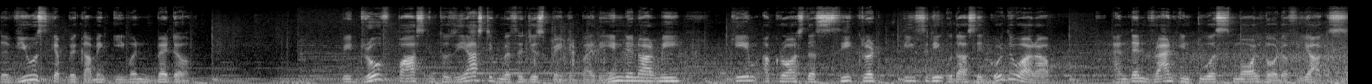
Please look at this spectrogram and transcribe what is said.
the views kept becoming even better. We drove past enthusiastic messages painted by the Indian Army, came across the secret Tisri Udasi Gurdwara, and then ran into a small herd of yaks.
